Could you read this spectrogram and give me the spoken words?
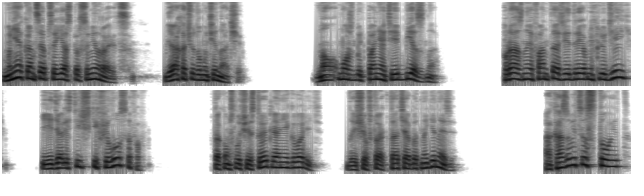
Мне концепция Ясперса не нравится. Я хочу думать иначе. Но, может быть, понятие бездна Праздная фантазия древних людей и идеалистических философов? В таком случае стоит ли о ней говорить? Да еще в трактате об этногенезе. Оказывается, стоит.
